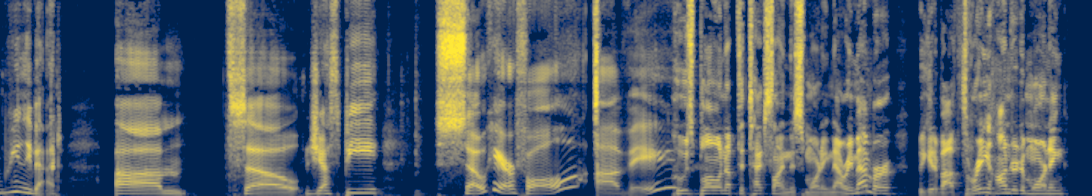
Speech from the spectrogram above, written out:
Really bad. Um, so just be so careful, Avi. Who's blowing up the text line this morning? Now remember, we get about 300 a morning.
